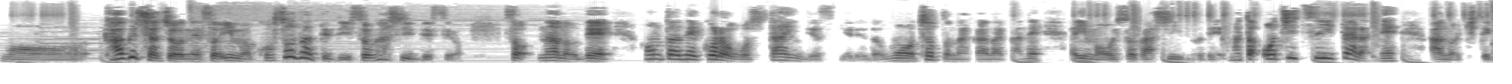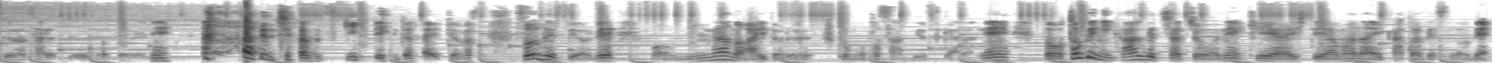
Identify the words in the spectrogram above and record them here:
もう、かぐ社長ね、そう、今子育てで忙しいんですよ。そう。なので、本当はね、コラボしたいんですけれども、ちょっとなかなかね、今お忙しいので、また落ち着いたらね、あの、来てくださるということでね。ちゃん好きっていただいてます。そうですよね。もうみんなのアイドル、福本さんですからね。そう、特に川口社長はね、敬愛してやまない方ですので、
